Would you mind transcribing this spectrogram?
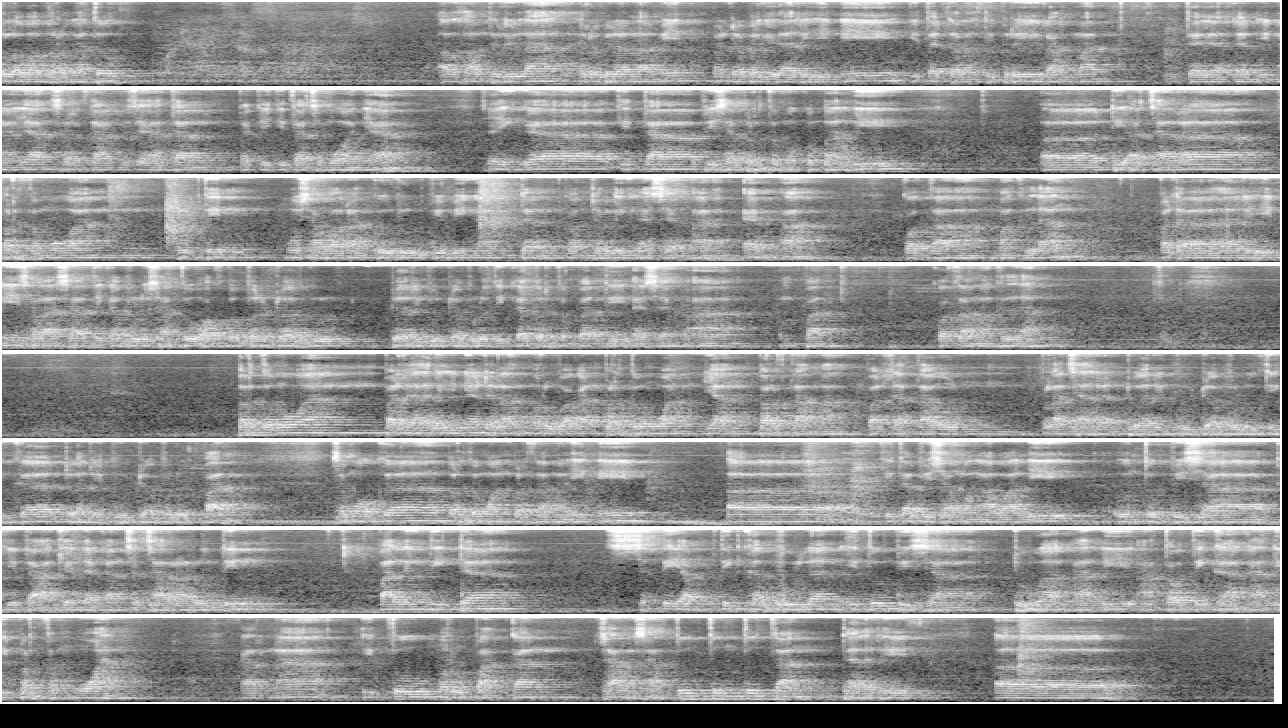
warahmatullahi wabarakatuh. Alhamdulillah Alamin pada pagi hari ini kita telah diberi rahmat, hidayah dan inayah serta kesehatan bagi kita semuanya sehingga kita bisa bertemu kembali uh, di acara pertemuan rutin musyawarah guru bimbingan dan konseling SMA MA Kota Magelang pada hari ini Selasa 31 Oktober 2023 bertempat di SMA 4 Kota Magelang. Pertemuan pada hari ini adalah merupakan pertemuan yang pertama pada tahun pelajaran 2023-2024. Semoga pertemuan pertama ini uh, kita bisa mengawali untuk bisa kita agendakan secara rutin paling tidak setiap tiga bulan itu bisa dua kali atau tiga kali pertemuan. Karena itu merupakan salah satu tuntutan dari eh,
